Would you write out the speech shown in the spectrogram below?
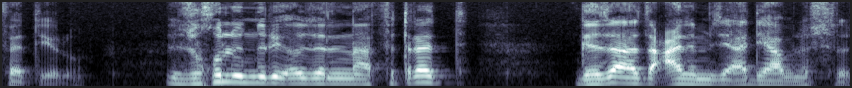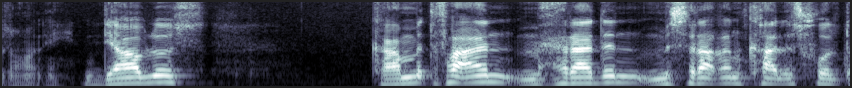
ፈጢሩ። እዚ ኹሉ እንሪኦ ዘለና ፍጥረት ገዛኢ እዛ ዓለም እዚኣ ዲያብሎስ ስለ ዝኾነ እዩ። ዲያብሎስ ካብ ምጥፋእን ምሕራድን ምስራቕን ካልእ ዝፈልጦ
